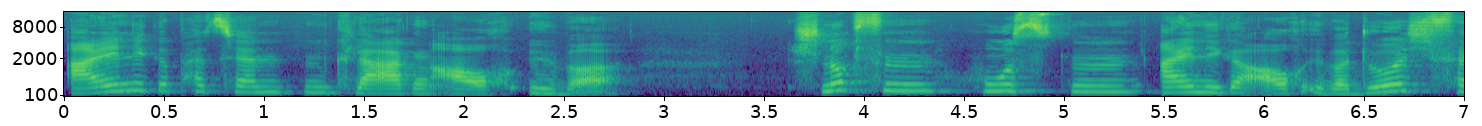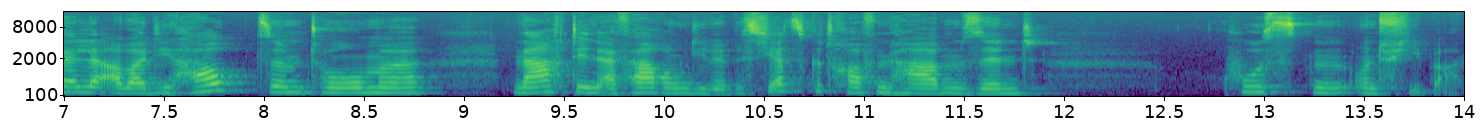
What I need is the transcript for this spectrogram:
Einige Patienten klagen auch über Schnupfen, Husten, einige auch über Durchfälle, aber die Hauptsymptome nach den Erfahrungen, die wir bis jetzt getroffen haben, sind Husten und Fieber.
